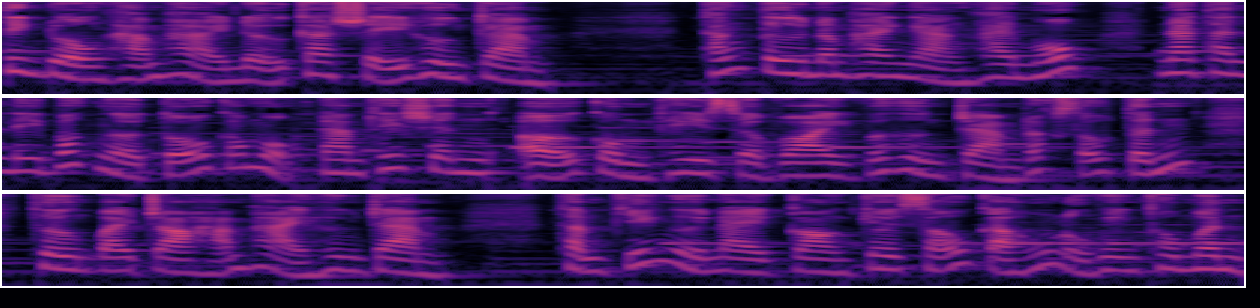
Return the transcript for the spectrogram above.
Tin đồn hãm hại nữ ca sĩ Hương Tràm Tháng 4 năm 2021, Natalie bất ngờ tố có một nam thí sinh ở cùng thi The Voice với Hương Tràm rất xấu tính, thường bày trò hãm hại Hương Tràm. Thậm chí người này còn chơi xấu cả huấn luyện viên thông minh,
